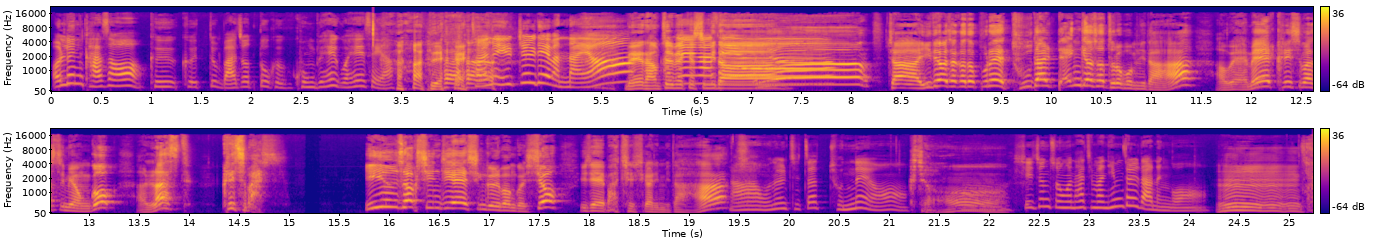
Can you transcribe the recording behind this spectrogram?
얼른 가서 그, 그, 또 마저 또 그 공부 해고 해세요. 네. 저희는 일주일 뒤에 만나요. 네, 다음 주에 안녕히 뵙겠습니다. 안녕. 자, 이대화 작가 덕분에 두 달 땡겨서 들어봅니다. 아, 웸의 크리스마스 명곡 Last 크리스마스. 이윤석 신지의 싱글벙글쇼 이제 마칠 시간입니다. 아, 오늘 진짜 좋네요. 그죠? 어, 시즌송은 하지만 힘들다는 거. 음, 음, 음. 참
